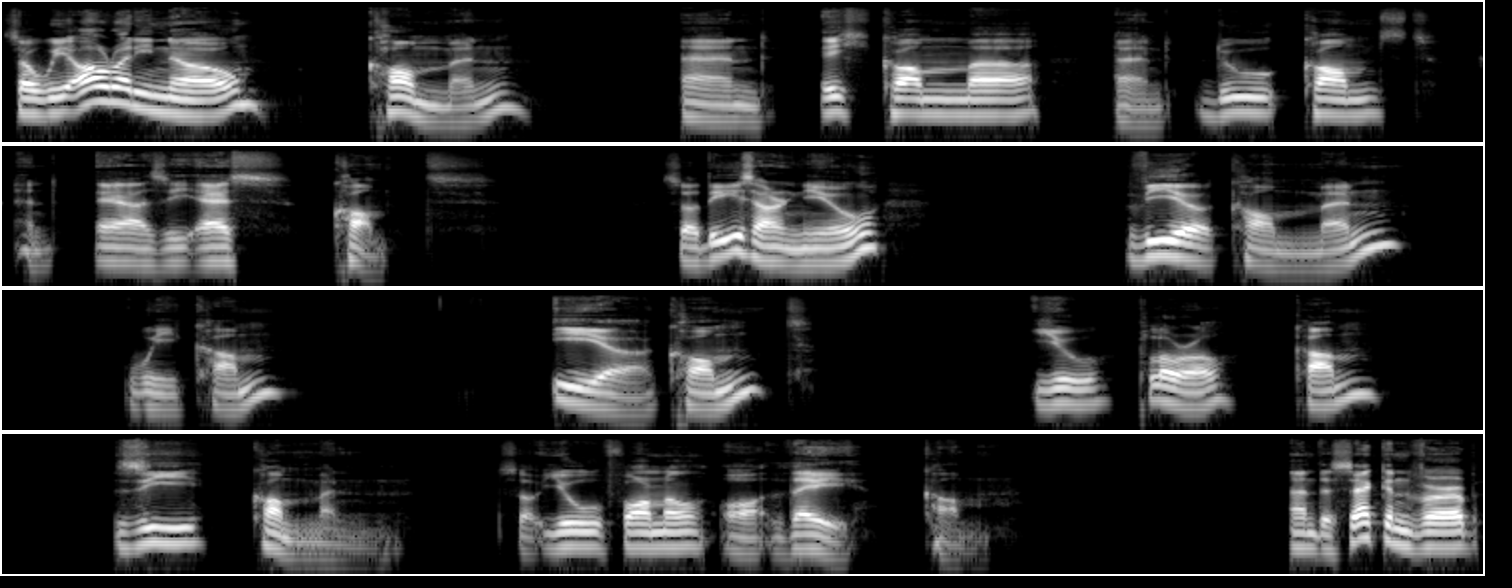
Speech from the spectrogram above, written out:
So we already know kommen and ich komme and du kommst and er, sie, es kommt. So these are new. Wir kommen, we come. Ihr kommt, you plural, come. Sie kommen. So you formal or they come. And the second verb,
